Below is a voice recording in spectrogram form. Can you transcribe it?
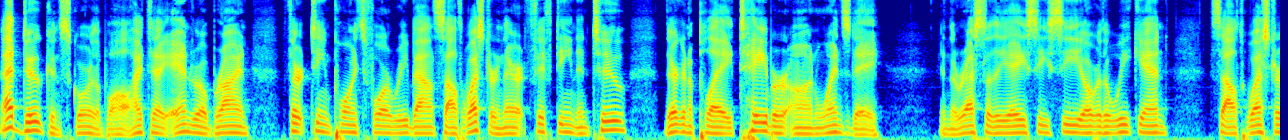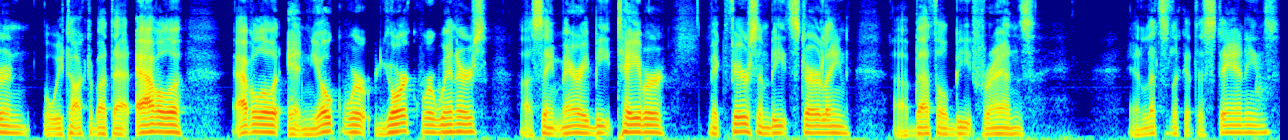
That dude can score the ball. I tell you, Andrew O'Brien, 13 points, four rebounds. Southwestern, they're at 15 and 2. They're going to play Tabor on Wednesday. In the rest of the ACC over the weekend, Southwestern, well, we talked about that. Avila, Avila and York were, York were winners. Uh, St. Mary beat Tabor. McPherson beat Sterling. Uh, Bethel beat Friends. And let's look at the standings.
